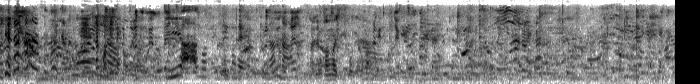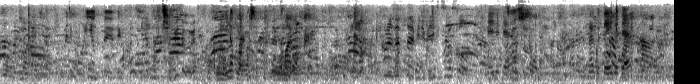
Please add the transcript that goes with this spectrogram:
すごいな。タコみたいな。いやー、ごっついこれ。なんなん何を考えて聞こうやろ。いなくなりました。目の前が。これ絶対ビリビリ強そう。手入れて。早く手入れて。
